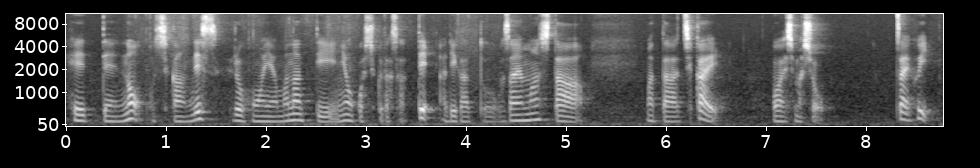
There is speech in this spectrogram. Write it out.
閉店のお時間です。古本屋マナティにお越しくださってありがとうございました。また次回お会いしましょう。再会。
